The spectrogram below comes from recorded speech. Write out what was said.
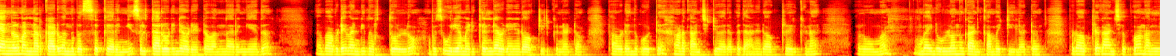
ഞങ്ങൾ മണ്ണാർക്കാട് വന്ന് ബസ്സൊക്കെ ഇറങ്ങി സുൽത്താൻ റോഡിന്റെ അവിടെ കേട്ടോ വന്ന് ഇറങ്ങിയത്. അപ്പോൾ അവിടെ വണ്ടി നിർത്തുള്ളൂ. അപ്പോൾ സൂര്യ മെഡിക്കലിന്റെ അവിടെയാണ് ഡോക്ടർ ഇരിക്കുന്നത് കേട്ടോ. അപ്പോൾ അവിടെ നിന്ന് പോയിട്ട് അവിടെ കാണിച്ചിട്ട് വരാം. അപ്പോൾ ഇതാണ് ഡോക്ടർ ഇരിക്കുന്ന റൂം. അപ്പോൾ അതിന്റെ ഉള്ളൊന്നും കാണിക്കാൻ പറ്റിയില്ല കേട്ടോ. അപ്പോൾ ഡോക്ടറെ കാണിച്ചപ്പോൾ നല്ല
